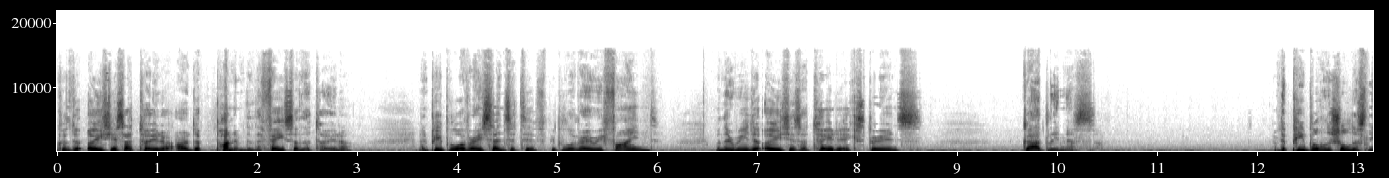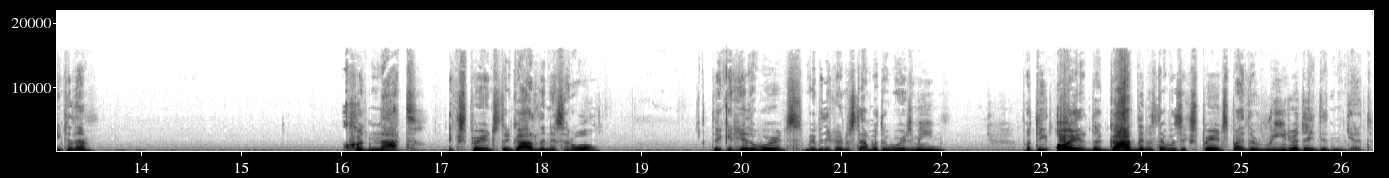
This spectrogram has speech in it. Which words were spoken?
because the Oisias HaTorah are the panim, they're the face of the Torah. And people are very sensitive, people are very refined. When they read the Oisias HaTorah, experience godliness. The people in the shul listening to them could not experience the godliness at all. They could hear the words, maybe they could understand what the words mean, but the oil, the godliness that was experienced by the reader, they didn't get.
